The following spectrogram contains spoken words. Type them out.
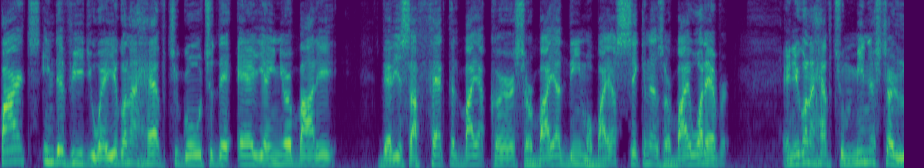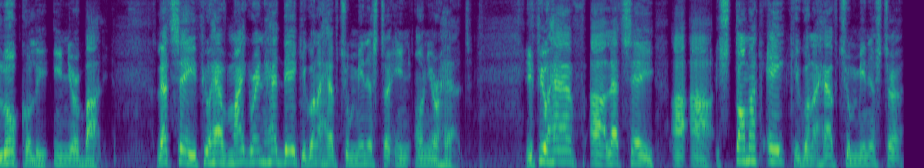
parts in the video where you're going to have to go to the area in your body that is affected by a curse or by a demon or by a sickness or by whatever. And you're going to have to minister locally in your body. Let's say if you have migraine headache, you're going to have to minister in on your head. If you have, uh, let's say, uh, uh, stomach ache, you're going to have to minister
